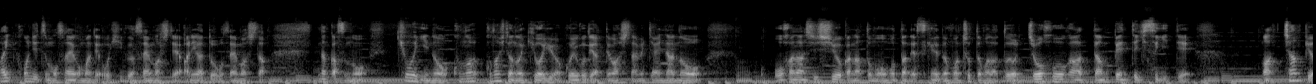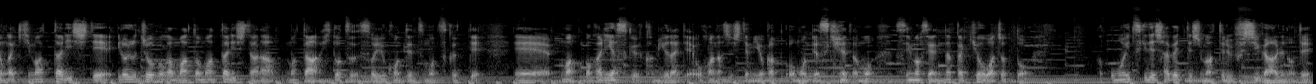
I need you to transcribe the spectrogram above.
はい、本日も最後までお聴きくださいましてありがとうございました。なんかその競技のこのこの人の競技はこういうことやってましたみたいなのをお話ししようかなとも思ったんですけれどもちょっとまだ情報が断片的すぎてまあ、チャンピオンが決まったりしていろいろ情報がまとまったりしたらまた一つそういうコンテンツも作って、えー、まあ、分かりやすく噛み砕いてお話ししてみようかと思うんですけれどもすいません。なんか今日はちょっと思いつきで喋ってしまってる節があるので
